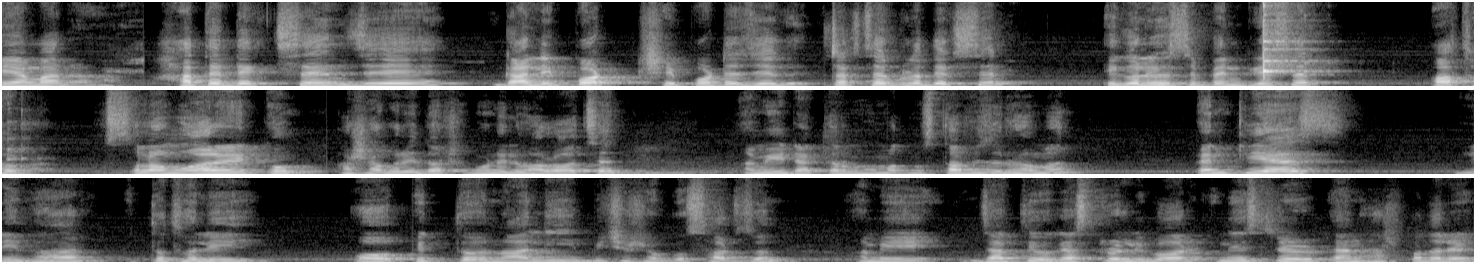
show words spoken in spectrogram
এই আমার হাতে দেখছেন যে গালিপট সেই পটে যে স্ট্রাকচারগুলো দেখছেন এগুলি হচ্ছে প্যানক্রিয়াসের পাথর। আসসালামু আলাইকুম। আশা করি দর্শক মন্ডলী ভালো আছেন। আমি doctor Mohammad Mustafizur Rahman. Pancreas liver পিত্তথলি ও পিত্তনালী বিশেষজ্ঞ সার্জন আমি জাতীয় গ্যাস্ট্রো লিভার ইনস্টিটিউট অ্যান্ড হাসপাতালের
